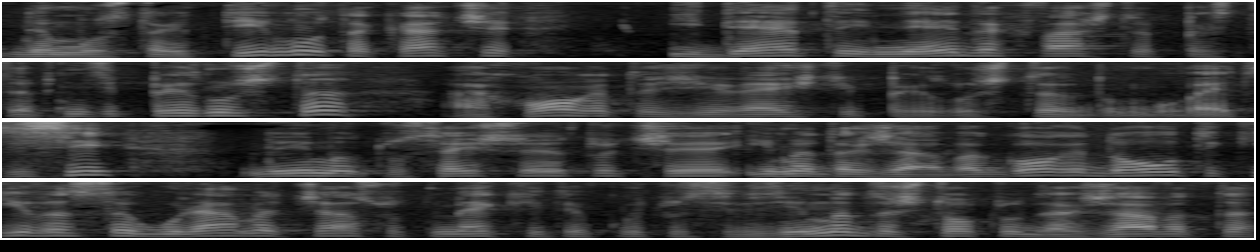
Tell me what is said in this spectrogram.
демонстративно, така че идеята и не е да хваща престъпници през нощта, а хората, живеещи през нощта в домовете си, да имат усещането, че има държава. Горе-долу такива са голяма част от мерките, които се взимат, защото държавата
